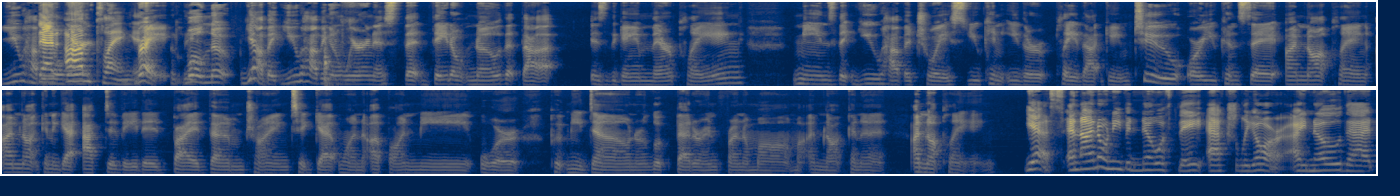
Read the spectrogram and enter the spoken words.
you having that aware- I'm playing it. right well no yeah but you having an awareness that they don't know that that is the game they're playing means that you have a choice you can either play that game too or you can say i'm not playing i'm not going to get activated by them trying to get one up on me or put me down or look better in front of mom i'm not going to i'm not playing Yes, and I don't even know if they actually are. I know that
